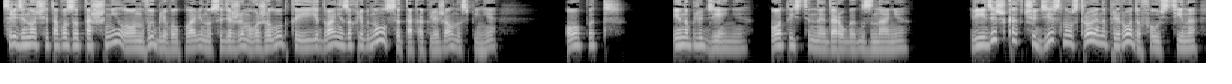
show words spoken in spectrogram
Среди ночи того затошнило, он выблевал половину содержимого желудка и едва не захлебнулся, так как лежал на спине. Опыт и наблюдение — вот истинная дорога к знанию. Видишь, как чудесно устроена природа, Фаустина —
